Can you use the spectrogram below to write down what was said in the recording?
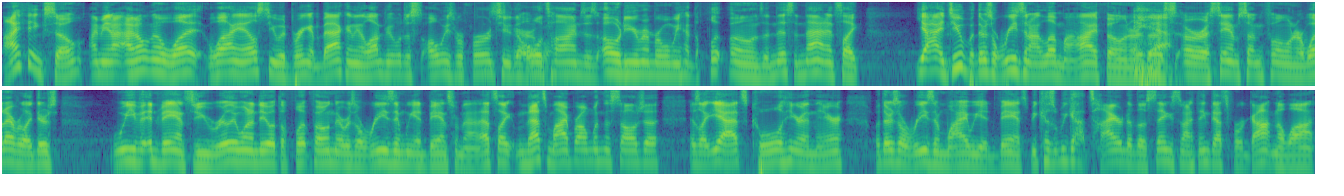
I think so. I mean, I, I don't know what why else you would bring it back. I mean, a lot of people just always refer It's to the old times as, oh, do you remember when we had the flip phones and this and that? And it's like, yeah, I do, but there's a reason I love my iPhone or the Yeah. or a Samsung phone or whatever. Like, there's we've advanced. Do you really want to deal with the flip phone? There was a reason we advanced from that. That's like that's my problem with nostalgia. Is like, yeah, it's cool here and there, but there's a reason why we advanced because we got tired of those things, and I think that's forgotten a lot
